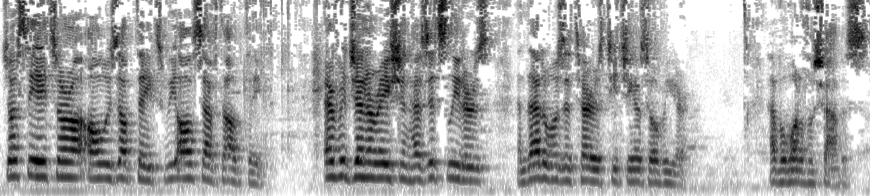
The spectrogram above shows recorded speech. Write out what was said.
Just the Yetzer Hara always updates. We also have to update. Every generation has its leaders, and that was the is teaching us over here. Have a wonderful Shabbos.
